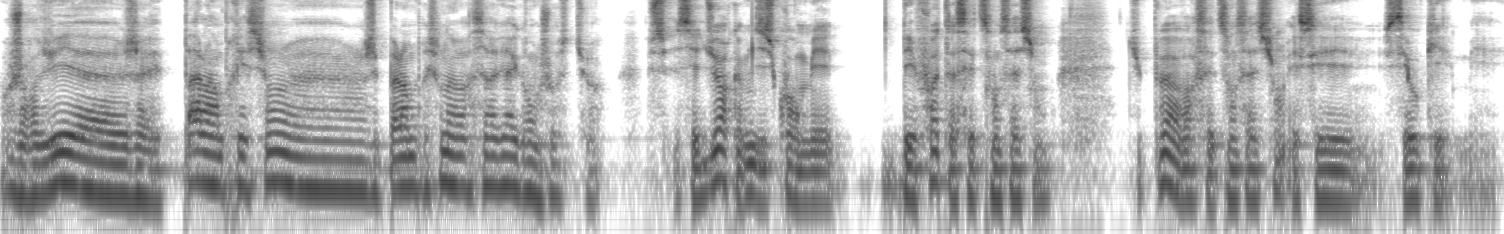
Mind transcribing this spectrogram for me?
Aujourd'hui, euh, j'avais pas l'impression, euh, j'ai pas l'impression d'avoir servi à grand chose, tu vois. C'est dur comme discours, mais des fois t'as cette sensation. Tu peux avoir cette sensation et c'est c'est ok, mais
